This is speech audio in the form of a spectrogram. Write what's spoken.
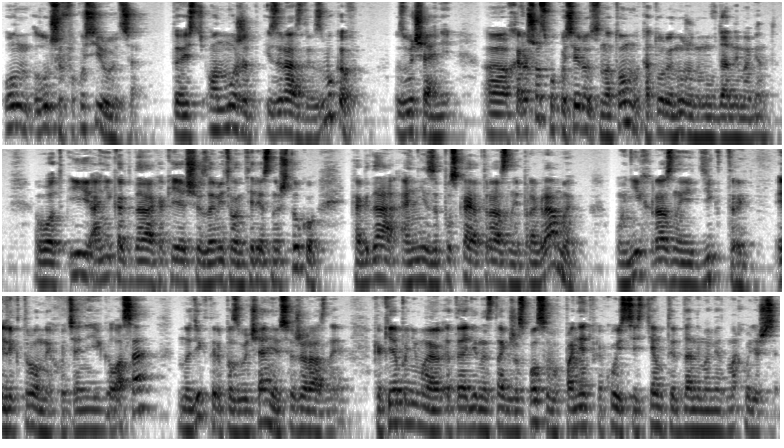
он лучше фокусируется. То есть он может из разных звуков, звучаний, э, хорошо сфокусироваться на том, который нужен ему в данный момент. Вот. И они, когда, как я еще заметил интересную штуку, когда они запускают разные программы, у них разные дикторы электронные, хоть они и голоса, но дикторы по звучанию все же разные. Как я понимаю, это один из также способов понять, в какой из систем ты в данный момент находишься.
